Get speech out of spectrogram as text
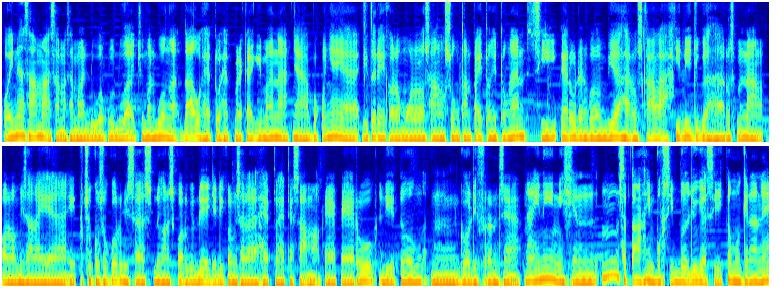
poinnya sama, sama-sama 22. Cuman gue nggak tahu head to head mereka gimana. Ya pokoknya ya gitu deh. Kalau mau lolos langsung tanpa hitung-hitungan, si Peru dan Kolombia harus kalah. Chile juga harus menang. Kalau misalnya ya syukur-syukur bisa dengan skor gede. Jadi kalau misalnya head to headnya sama kayak Peru dihitung hmm, goal difference-nya. Nah ini mission hmm, setengah impossible juga sih. Kemungkinannya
